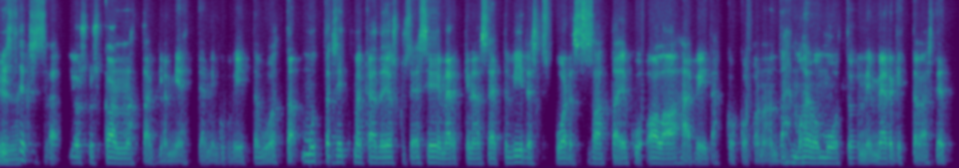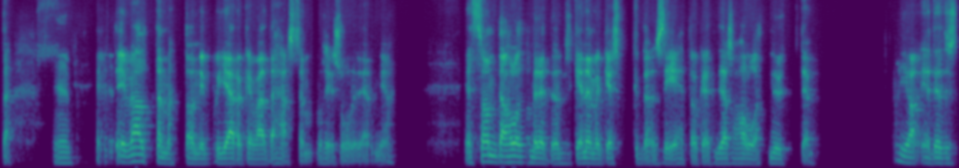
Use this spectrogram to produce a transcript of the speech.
Bisneksessä joskus kannattaa kyllä miettiä niin kuin viittä vuotta, mutta sitten mä käytän joskus esimerkkinä se, että viidessä vuodessa saattaa joku ala hävitä kokonaan tai maailma muuttuu niin merkittävästi, että, että ei välttämättä ole niin kuin järkevää tehdä sellaisia suunnitelmia. Että saa mitä haluat menetä, enemmän keskitytään siihen, että okei, että mitä sä haluat nyt. Ja, ja tietysti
